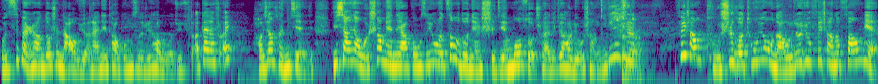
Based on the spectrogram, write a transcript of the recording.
我基本上都是拿我原来那套公司的这套逻辑去的。啊，大家说，哎，好像很简洁。你想想，我上面那家公司用了这么多年时间摸索出来的这套流程，一定是非常普适和通用的。我觉得就非常的方便。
